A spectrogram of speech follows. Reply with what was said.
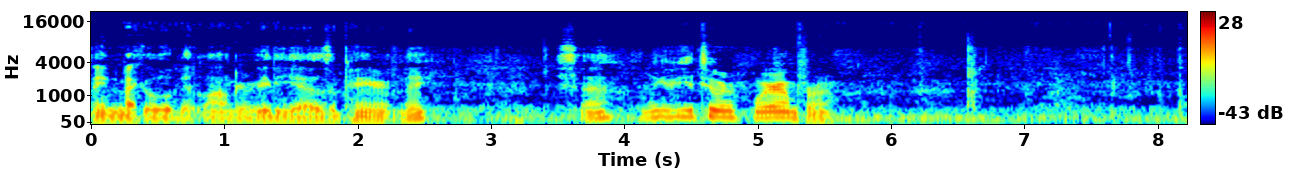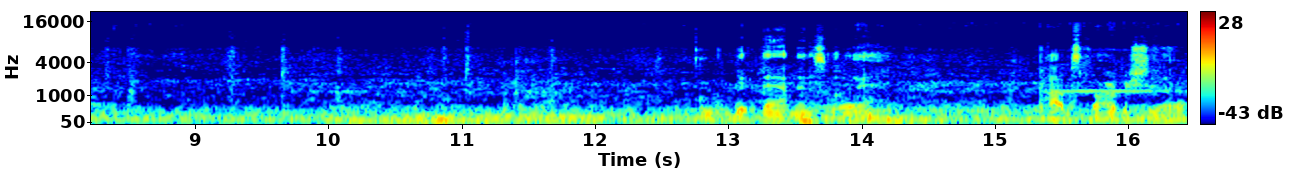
Need to make a little bit longer videos apparently. So let me give you a tour where I'm from. A little bit down this way. Pop's Barbershop.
